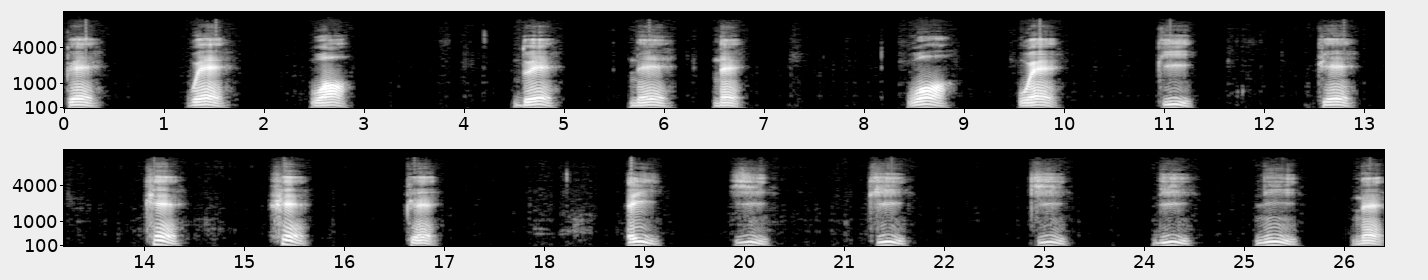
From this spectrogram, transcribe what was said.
给，喂，我，对，呢，呢，我，喂，给。给，给，给，给，a，一，几，几，你，你，呢，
